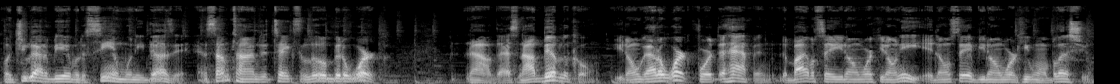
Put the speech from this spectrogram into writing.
but you got to be able to see Him when He does it. And sometimes it takes a little bit of work. Now, that's not biblical. You don't got to work for it to happen. The Bible say you don't work, you don't eat. It don't say if you don't work, he won't bless you.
